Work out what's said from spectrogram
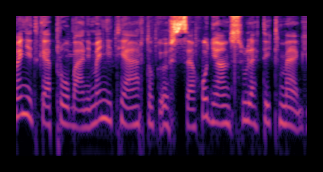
mennyit kell próbálni, mennyit jártok össze, hogyan születik meg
